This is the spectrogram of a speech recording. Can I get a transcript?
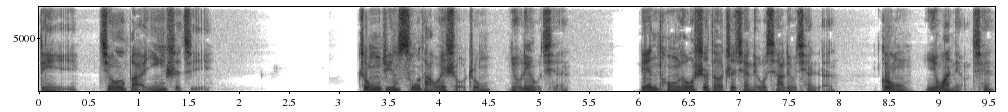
第九百一十集，中军苏大伟手中有六千，连同娄师德之前留下六千人，共一万两千。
